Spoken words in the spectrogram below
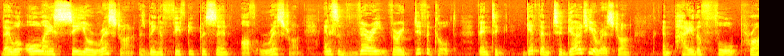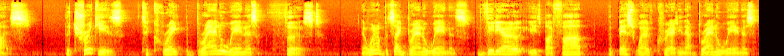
they will always see your restaurant as being a 50% off restaurant. And it's very, very difficult then to get them to go to your restaurant and pay the full price. The trick is to create the brand awareness first. Now, when I say brand awareness, video is by far the best way of creating that brand awareness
